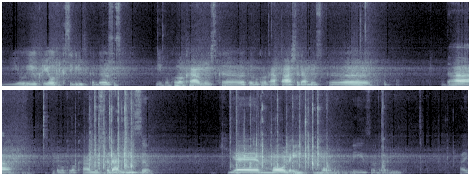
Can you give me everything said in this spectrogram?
Eu, eu criei outra que significa danças. E vou colocar a música. Eu vou colocar a pasta da música. Da. Eu vou colocar a música da Lisa. Que é Money. Money. Lisa Money. Aí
